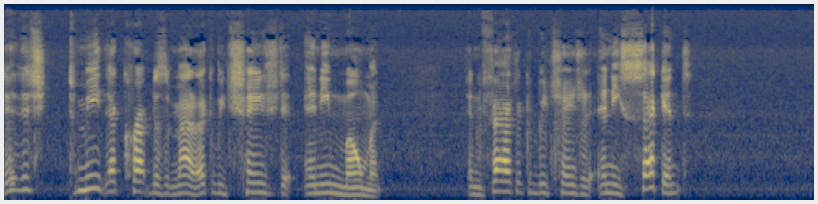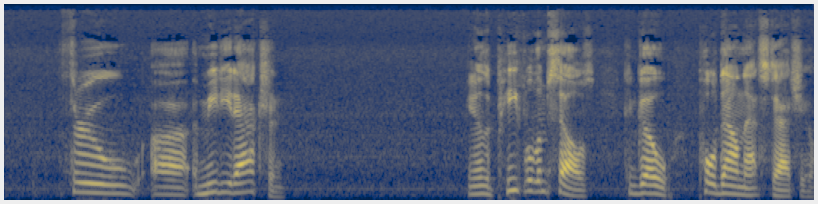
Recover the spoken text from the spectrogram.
it's to me that crap doesn't matter. That could be changed at any moment. In fact, it could be changed at any second through uh, immediate action. You know, the people themselves can go pull down that statue.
